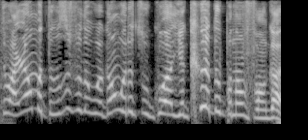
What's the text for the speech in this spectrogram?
对吧人们都是说的，我跟我的祖国一刻都不能分割。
